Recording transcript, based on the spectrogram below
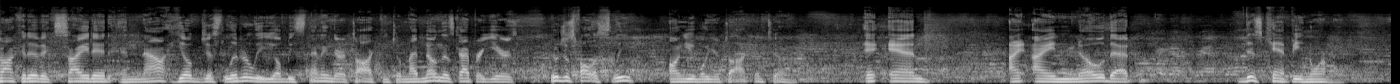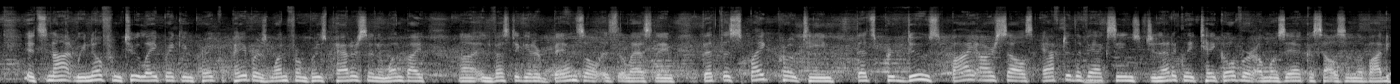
talkative, excited, and now he'll just literally you'll be standing there talking to him. I've known this guy for years. He'll just fall asleep on you while you're talking to him, and I I know that this can't be normal. It's not. We know from two late breaking papers, one from Bruce Patterson and one by uh, investigator Bansal is the last name, that the spike protein that's produced by our cells after the vaccines genetically take over a mosaic of cells in the body,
